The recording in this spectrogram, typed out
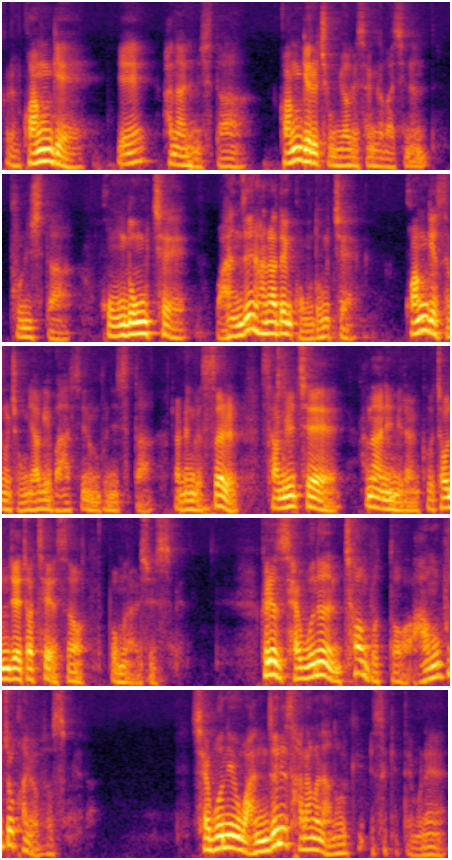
그런 관계의 하나님이시다. 관계를 중요하게 생각하시는 분이시다. 공동체, 완전히 하나 된 공동체, 관계성을 중요하게 봐시는 분이시다라는 것을 삼일체 하나님이라는 그 존재 자체에서 보면 알 수 있습니다. 그래서 세 분은 처음부터 아무 부족함이 없었습니다. 세 분이 완전히 사랑을 나누고 있었기 때문에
